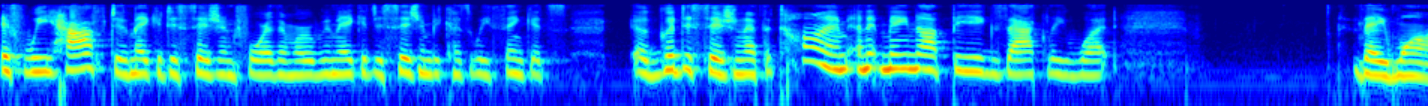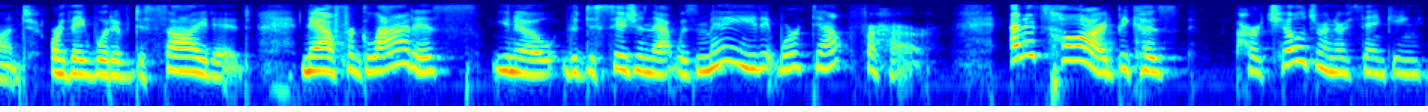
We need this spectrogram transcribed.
If we have to make a decision for them or we make a decision because we think it's a good decision at the time and it may not be exactly what they want or they would have decided. Now for Gladys you know the decision that was made it worked out for her. And it's hard because her children are thinking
